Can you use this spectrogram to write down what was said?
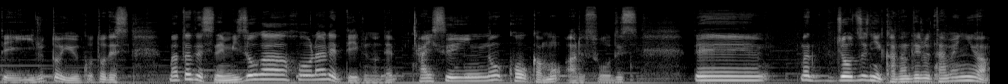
ているということです。またですね、溝が掘られているので、排水の効果もあるそうです。で、まあ、上手に奏でるためには、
